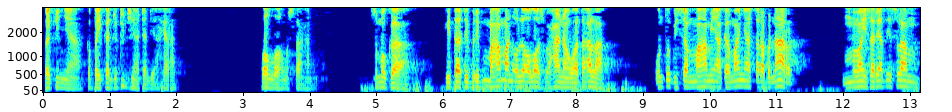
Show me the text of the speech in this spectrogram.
baginya kebaikan di dunia dan di akhirat Wallahu musta'an. Semoga kita diberi pemahaman oleh Allah Subhanahu wa taala untuk bisa memahami agamanya secara benar, memahami syariat Islam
